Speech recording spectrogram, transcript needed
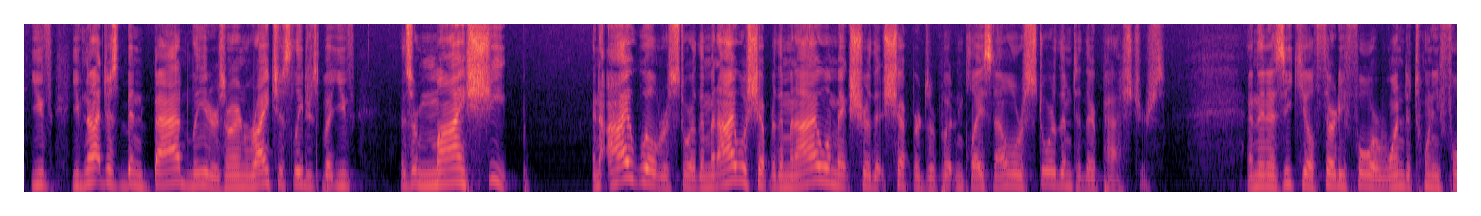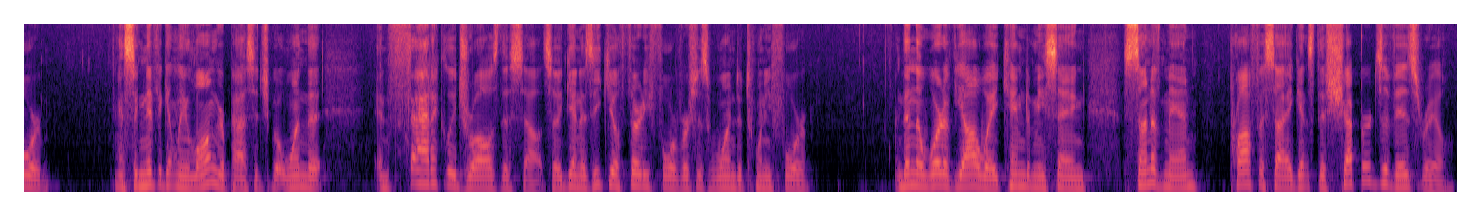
You've, you've not just been bad leaders or unrighteous leaders, but you've, those are my sheep. And I will restore them, and I will shepherd them, and I will make sure that shepherds are put in place, and I will restore them to their pastures. And then Ezekiel 34, 1 to 24, a significantly longer passage, but one that emphatically draws this out. So again, Ezekiel 34, verses 1 to 24. And then the word of Yahweh came to me, saying, Son of man, prophesy against the shepherds of Israel.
